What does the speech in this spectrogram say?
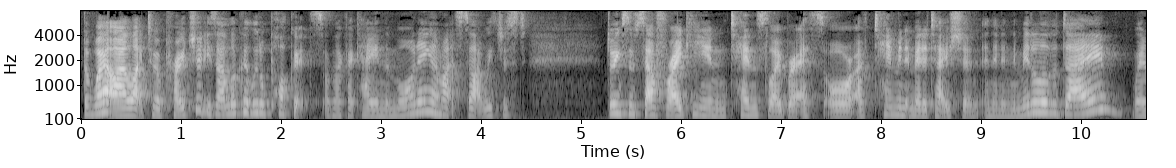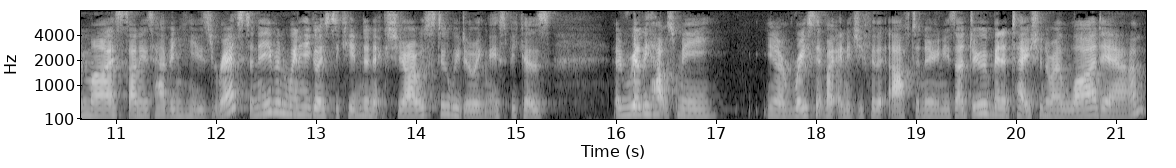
the way I like to approach it is I look at little pockets. I'm like, okay, in the morning I might start with just doing some self Reiki and 10 slow breaths or a 10 minute meditation. And then in the middle of the day, when my son is having his rest, and even when he goes to kinder next year, I will still be doing this because it really helps me, you know, reset my energy for the afternoon. Is I do a meditation or I lie down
